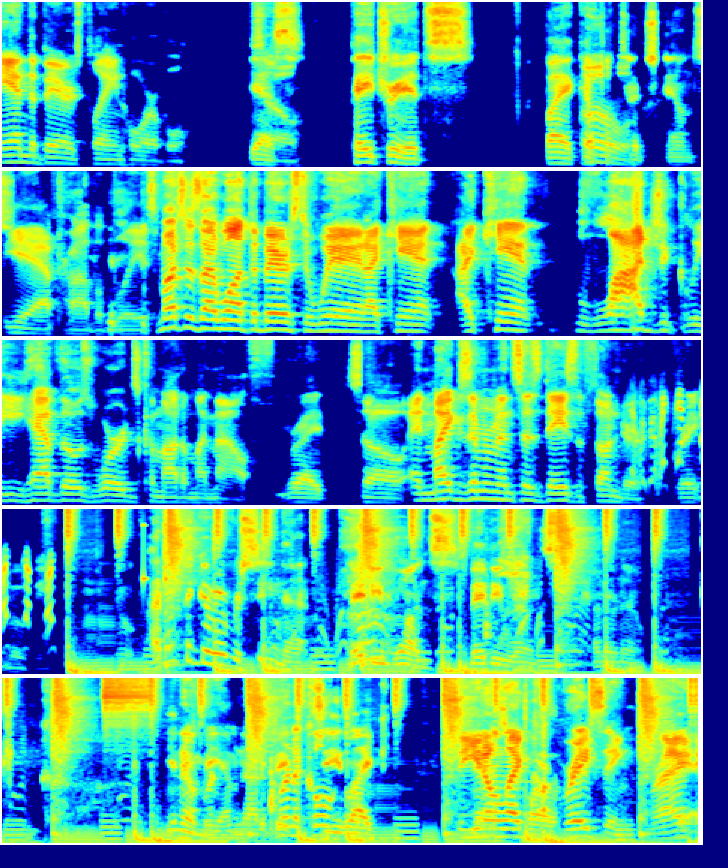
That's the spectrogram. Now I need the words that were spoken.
and the Bears playing horrible. Yes. So, Patriots by a couple Oh, touchdowns. yeah, probably. as much as I want the Bears to win, I can't. I can't logically have those words come out of my mouth. Right. So, and Mike Zimmerman says Days of Thunder, great movie. I don't think I've ever seen that. Maybe once. Maybe once. I don't know. You know me. I'm not a big cold- see like So you don't like racing, right?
